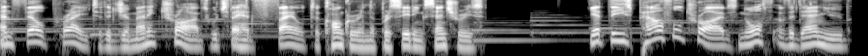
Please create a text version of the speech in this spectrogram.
and fell prey to the Germanic tribes which they had failed to conquer in the preceding centuries. Yet these powerful tribes north of the Danube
